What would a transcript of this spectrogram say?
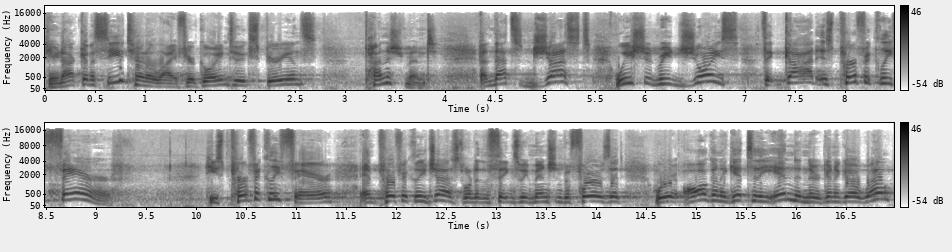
you're not going to see eternal life. You're going to experience punishment. And that's just. We should rejoice that God is perfectly fair. He's perfectly fair and perfectly just. One of the things we mentioned before is that we're all going to get to the end and they're going to go, well,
